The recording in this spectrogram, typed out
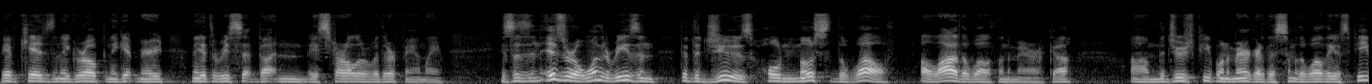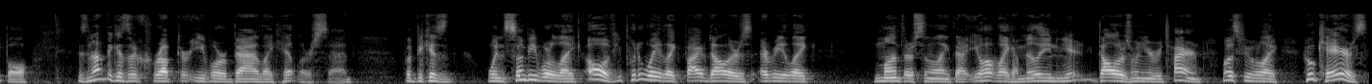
we have kids and they grow up and they get married and they hit the reset button, they start all over with their family. He says in Israel, one of the reasons that the Jews hold most of the wealth, a lot of the wealth in America, um, the Jewish people in America are the, some of the wealthiest people, is not because they're corrupt or evil or bad like Hitler said, but because when some people are like, oh, if you put away like five dollars every like month or something like that, you'll have like a million dollars when you're retiring. Most people are like, who cares?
